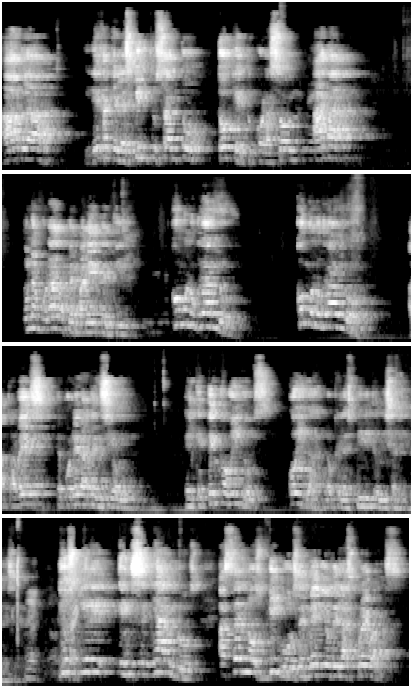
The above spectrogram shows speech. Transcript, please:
Habla y deja que el Espíritu Santo toque tu corazón, haga una morada permanente en ti. ¿Cómo lograrlo? ¿Cómo lograrlo? A través de poner atención. El que tenga oídos, oiga lo que el Espíritu dice a la iglesia. Dios quiere enseñarnos, hacernos vivos en medio de las pruebas.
